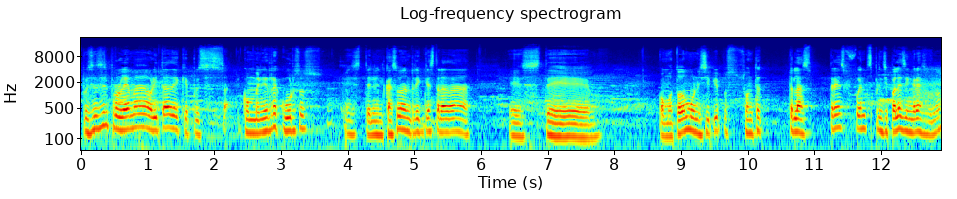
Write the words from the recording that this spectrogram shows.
pues es el problema ahorita de que pues convenir recursos. Este, en el caso de Enrique Estrada, este, como todo municipio, pues son las tres fuentes principales de ingresos, ¿no?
